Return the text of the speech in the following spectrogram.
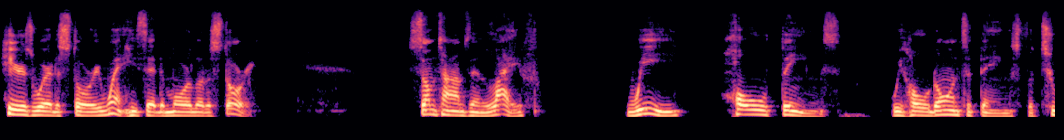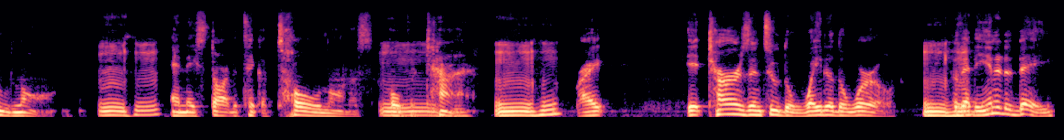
here's where the story went. He said the moral of the story. Sometimes in life, we hold things, we hold on to things for too long, Mm-hmm. and they start to take a toll on us Mhm. over time, Mm-hmm. right? It turns into the weight of the world. Because Mm-hmm. at the end of the day,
